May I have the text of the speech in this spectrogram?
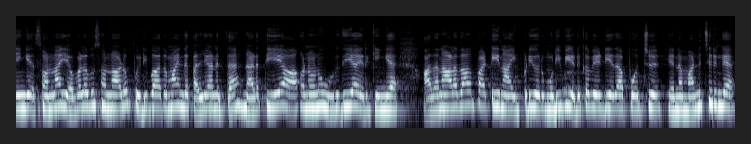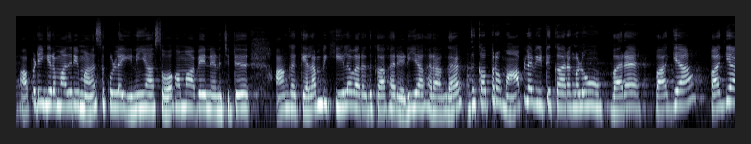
நீங்கள் சொன்னால் எவ்வளவு சொன்னாலும் பிடிவாதமாக இந்த கல்யாணத்தை நடத்தியே ஆகணும்னு உறுதியாக இருக்கீங்க. அதனால தான் பாட்டி நான் இப்படி ஒரு முடிவு எடுக்க வேண்டியதாக போச்சு. என்னை மன்னிச்சிருங்க அப்படிங்கிற மாதிரி மனசுக்குள்ளே இனியா சோகமாகவே நினச்சிட்டு அங்கே கிளம்பி கீழே வர்றதுக்காக ரெடி அதுக்கப்புறம் மாப்பிள்ளை வீட்டுக்காரங்களும் வர பாக்யா பாக்யா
